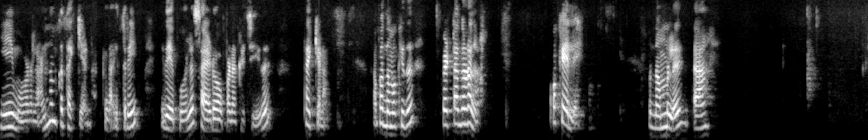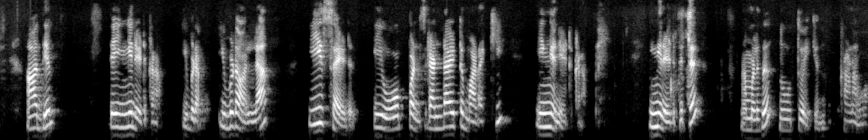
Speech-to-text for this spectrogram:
ഈ മോഡലാണ് നമുക്ക് തയ്ക്കേണ്ടത് കണ്ടോ? ഇത്രയും ഇതേപോലെ സൈഡ് ഓപ്പൺ ഒക്കെ ചെയ്ത് തയ്ക്കണം. അപ്പൊ നമുക്കിത് പെട്ടെന്ന് തുടങ്ങാം. ഓക്കെ അല്ലേ? അപ്പൊ നമ്മൾ ആ ആദ്യം ഇങ്ങനെ എടുക്കണം. ഇവിടെ ഇവിടെ അല്ല ഈ സൈഡ് ഈ ഓപ്പൺസ് രണ്ടായിട്ട് മടക്കി ഇങ്ങനെ എടുക്കണം. ഇങ്ങനെ എടുത്തിട്ട് നമ്മളിത് നൂത്ത് വയ്ക്കുന്നു. കാണാവോ?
